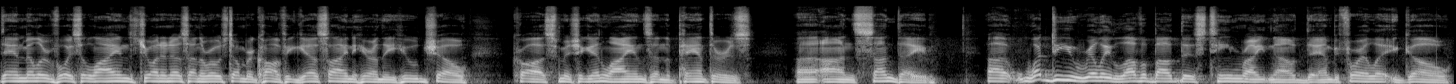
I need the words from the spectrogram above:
Dan Miller, voice of Lions, joining us on the Roast Umber Coffee guest line here on the Huge Show, Cross Michigan Lions and the Panthers uh, on Sunday. Uh, what do you really love about this team right now, Dan? Before I let you go,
